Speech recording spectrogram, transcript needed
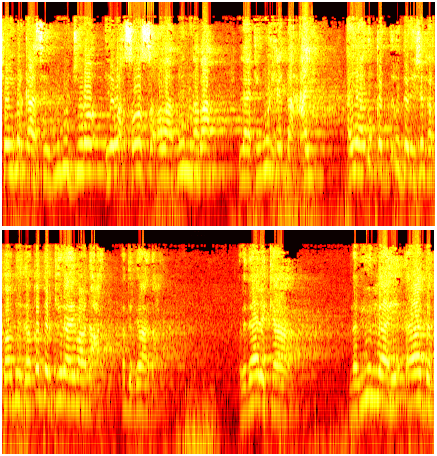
shay markaasi lagu jiro iyo wax soo socda midnaba laakiin wixii dhacay ayaad u daliishan kartaa qadarki ilahay baa dhacay qadarka ilaha dhacay. Walidaalika nabiyullaahi aadam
